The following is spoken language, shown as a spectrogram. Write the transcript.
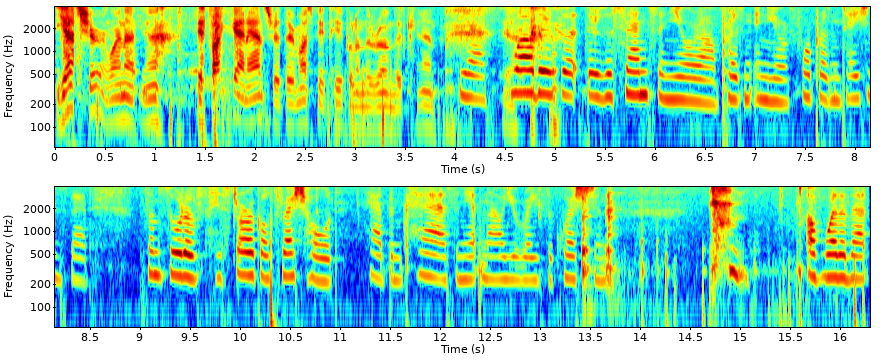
Yeah, sure. Why not? Yeah. If I can't answer it, there must be people in the room that can. Yes. Yeah. Well, there's a there's a sense in your uh, present in your four presentations that some sort of historical threshold had been passed, and yet now you raise the question of whether that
